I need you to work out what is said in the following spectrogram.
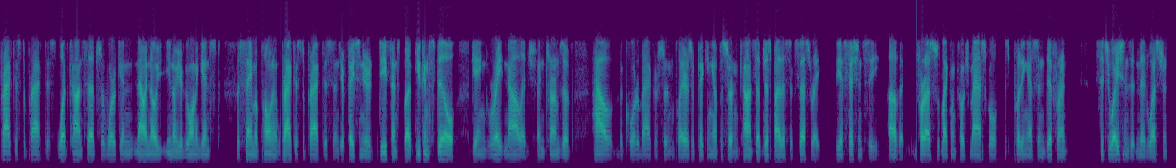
practice to practice what concepts are working. Now I know you know you're going against the same opponent practice to practice and you're facing your defense, but you can still gain great knowledge in terms of how the quarterback or certain players are picking up a certain concept just by the success rate, the efficiency of it. For us, like when Coach Maskill is putting us in different situations at Midwestern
